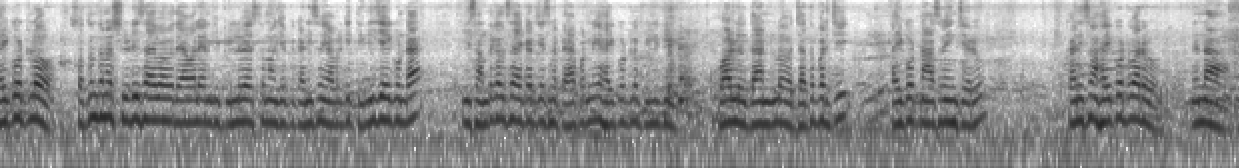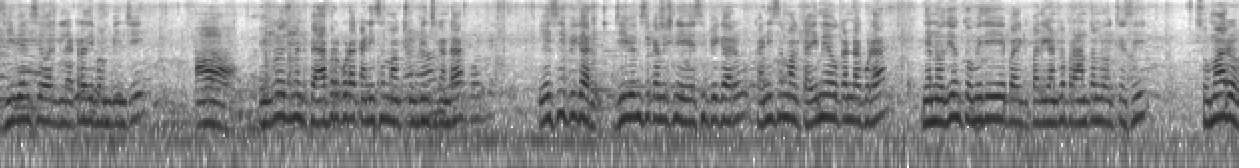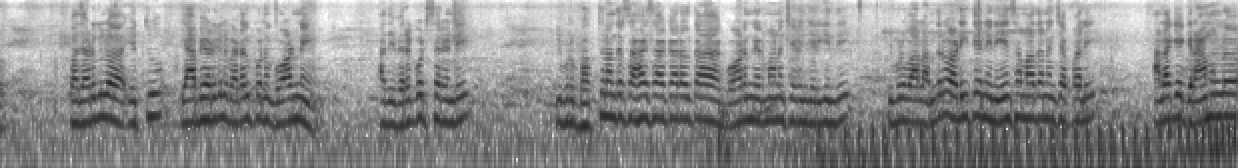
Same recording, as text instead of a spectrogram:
హైకోర్టులో స్వతంత్ర షిరిడి సాయిబాబా దేవాలయానికి పిల్లు వేస్తున్నామని చెప్పి కనీసం ఎవరికి తెలియజేయకుండా ఈ సంతకాలు సేకరణ చేసిన పేపర్ని హైకోర్టులో పిలిపి వాళ్ళు దాంట్లో జతపరిచి హైకోర్టును ఆశ్రయించారు. కనీసం హైకోర్టు వారు నిన్న జీవీఎంసీ వారికి లెటర్ అది పంపించి ఆ ఎంక్రోచ్మెంట్ పేపర్ కూడా కనీసం మాకు చూపించకుండా ఏసీపీ గారు జీవీఎంసీ కమిషన్ ఏసీపీ గారు కనీసం మాకు టైం ఇవ్వకుండా కూడా నిన్న ఉదయం తొమ్మిది పది పది గంటల ప్రాంతంలో వచ్చేసి సుమారు పది అడుగుల ఎత్తు యాభై అడుగుల వెడల్పున్న గోడని అది విరగొట్టారండి ఇప్పుడు భక్తులందరి సహాయ సహకారాలతో గోడ నిర్మాణం చేయడం జరిగింది. ఇప్పుడు వాళ్ళందరూ అడిగితే నేను ఏం సమాధానం చెప్పాలి? అలాగే గ్రామంలో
